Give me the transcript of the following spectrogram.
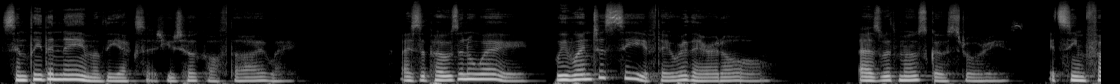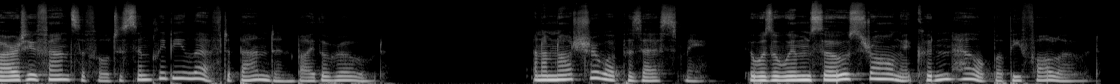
simply the name of the exit you took off the highway. I suppose, in a way, we went to see if they were there at all. As with most ghost stories, it seemed far too fanciful to simply be left abandoned by the road. And I'm not sure what possessed me. It was a whim so strong it couldn't help but be followed.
